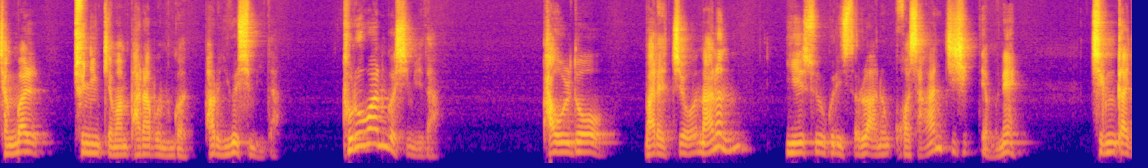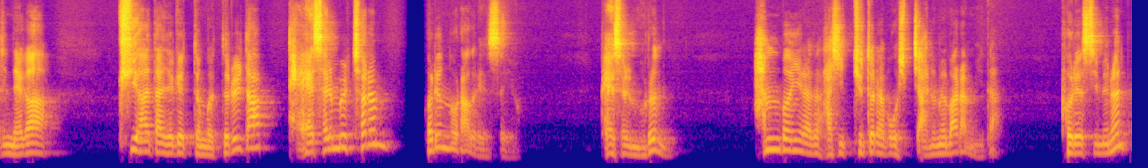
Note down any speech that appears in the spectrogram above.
정말 주님께만 바라보는 것, 바로 이것입니다. 부러워하는 것입니다. 바울도 말했죠. 나는 예수 그리스도를 아는 고상한 지식 때문에 지금까지 내가 귀하다 여겼던 것들을 다 배설물처럼 버려놓으라 그랬어요. 배설물은 한 번이라도 다시 뒤돌아보고 싶지 않음을 말합니다. 버렸으면은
